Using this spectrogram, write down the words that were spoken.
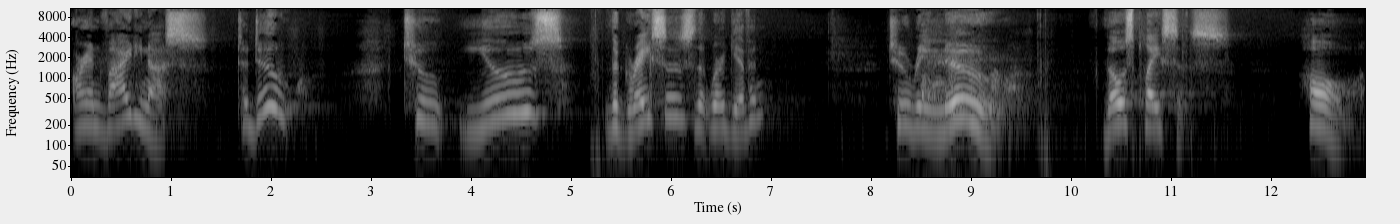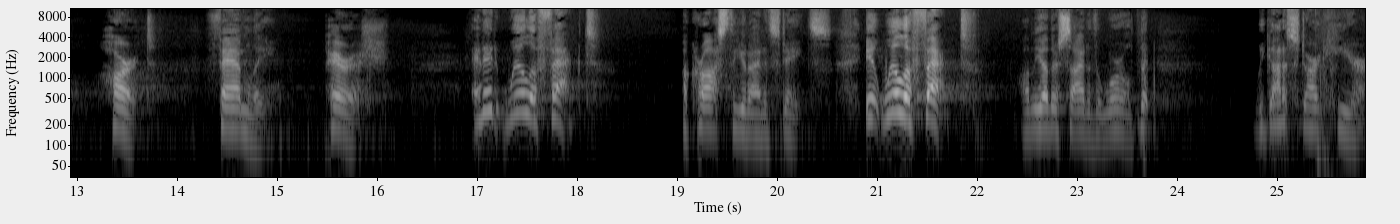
are inviting us to do to use the graces that we're given to renew those places home, heart, family, parish. And it will affect across the United States. It will affect on the other side of the world. But we got to start here.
